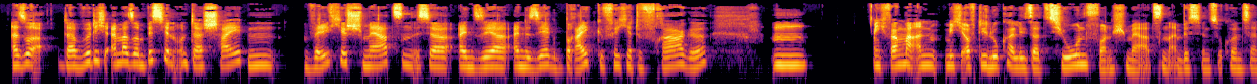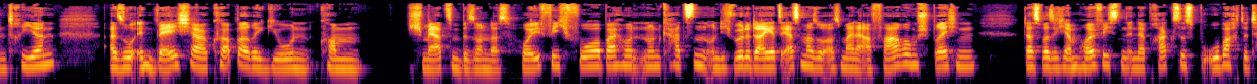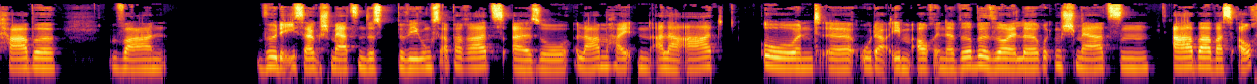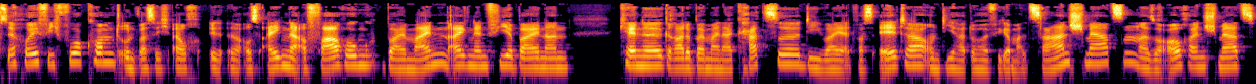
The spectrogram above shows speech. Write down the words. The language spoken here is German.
Also da würde ich einmal so ein bisschen unterscheiden, welche Schmerzen ist ja ein sehr, eine sehr breit gefächerte Frage. Hm, ich fange mal an, mich auf die Lokalisation von Schmerzen ein bisschen zu konzentrieren. Also in welcher Körperregion kommen Schmerzen besonders häufig vor bei Hunden und Katzen. Und ich würde da jetzt erstmal so aus meiner Erfahrung sprechen. Das, was ich am häufigsten in der Praxis beobachtet habe, waren, würde ich sagen, Schmerzen des Bewegungsapparats, also Lahmheiten aller Art und äh, oder eben auch in der Wirbelsäule Rückenschmerzen. Aber was auch sehr häufig vorkommt und was ich auch äh, aus eigener Erfahrung bei meinen eigenen Vierbeinern kenne, gerade bei meiner Katze, die war ja etwas älter und die hatte häufiger mal Zahnschmerzen, also auch ein Schmerz,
